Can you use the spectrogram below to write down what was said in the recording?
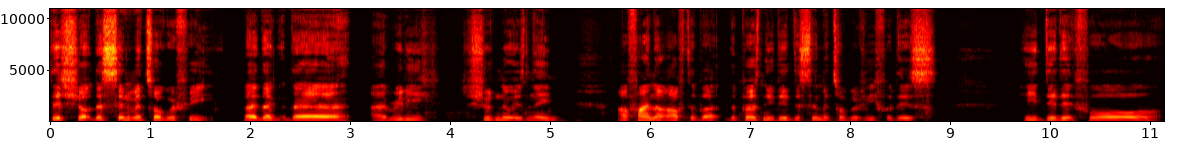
This shot, the cinematography, like the the I really should know his name. I'll find out after, but the person who did the cinematography for this, he did it for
